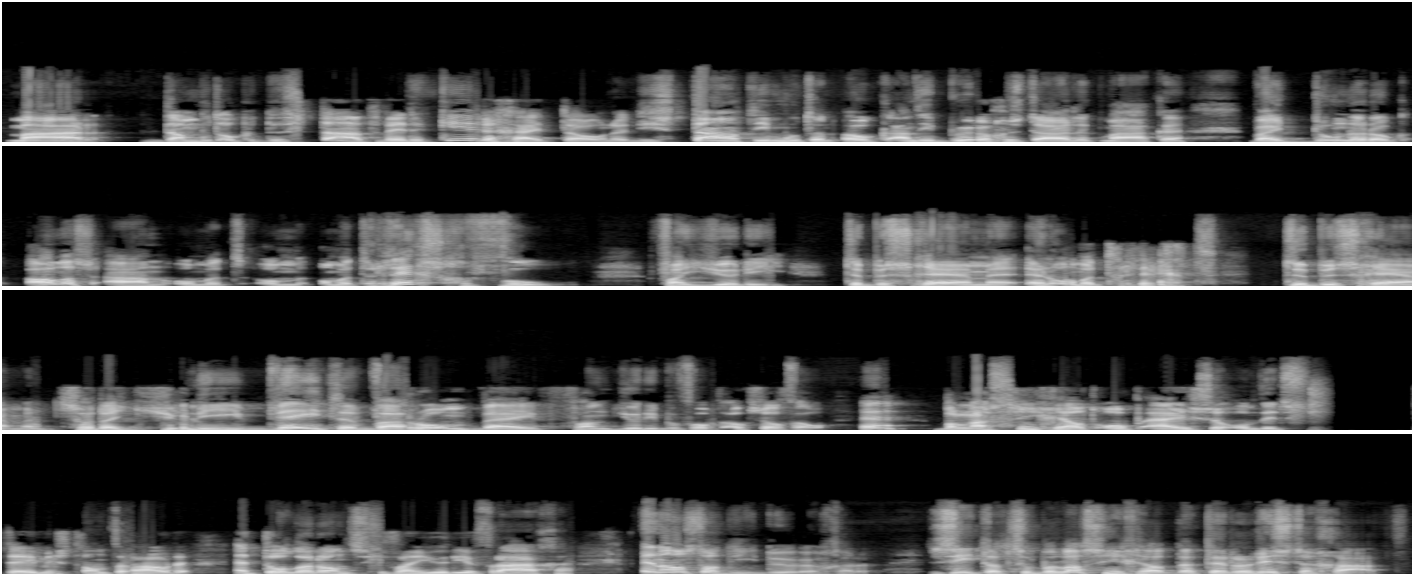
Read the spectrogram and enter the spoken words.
Maar dan moet ook de staat wederkerigheid tonen. Die staat die moet dan ook aan die burgers duidelijk maken. Wij doen er ook alles aan om het, om, om het rechtsgevoel van jullie te beschermen en om het recht te beschermen. Zodat jullie weten waarom wij van jullie bijvoorbeeld ook zoveel hè, belastinggeld opeisen om dit systeem in stand te houden en tolerantie van jullie vragen. En als dan die burger ziet dat zijn belastinggeld naar terroristen gaat,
